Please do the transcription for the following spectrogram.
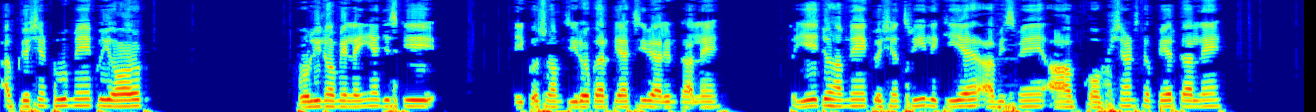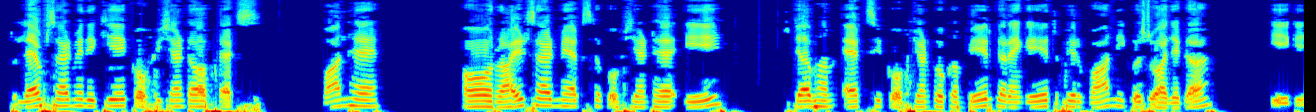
अब क्वेश्चन टू में कोई और पोलिनोमियल नहीं है, जिसकी इक्वल टू हम ज़ीरो करके एक्स की वैल्यू निकालें तो ये जो हमने क्वेश्चन थ्री लिखी है, अब इसमें आप कोफिशेंट कंपेयर कर लें। तो लेफ़्ट साइड में देखिए कोफिशेंट ऑफ़ एक्स वन है और राइट साइड में एक्स का कोफिशेंट है ए जब हम एक्स के कोफिशिएंट को कंपेयर करेंगे तो फिर वन इक्वल टू आ जाएगा ए के।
